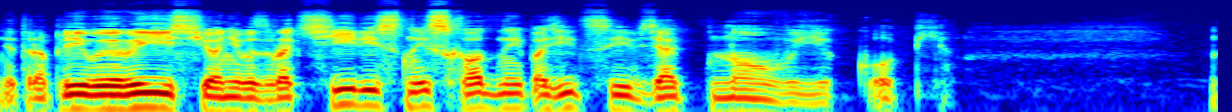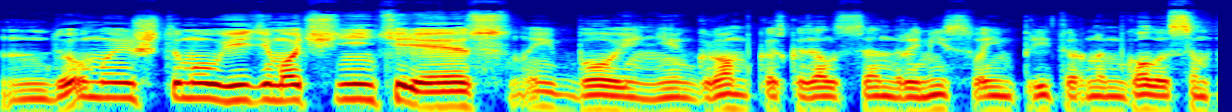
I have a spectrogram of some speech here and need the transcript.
Неторопливой рысью они возвратились на исходные позиции взять новые копья. «Думаю, что мы увидим очень интересный бой», — негромко сказал Сен-Реми своим приторным голосом.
